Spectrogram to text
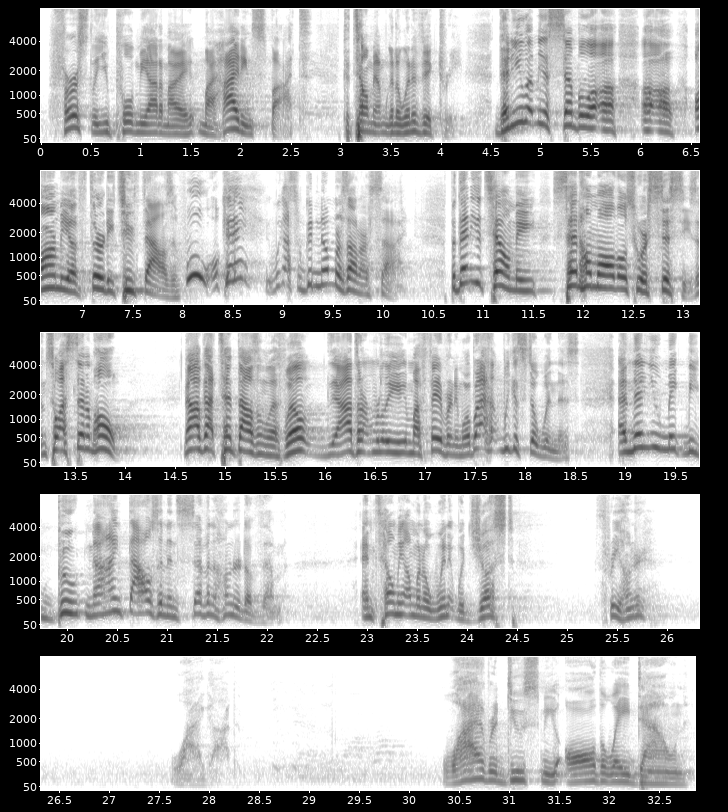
Firstly, you pulled me out of my, my hiding spot to tell me I'm going to win a victory. Then you let me assemble a, a, a army of 32,000. Whoo, okay, we got some good numbers on our side. But then you tell me, send home all those who are sissies. And so I sent them home. Now I've got 10,000 left. Well, the odds aren't really in my favor anymore, but we can still win this. And then you make me boot 9,700 of them and tell me I'm going to win it with just 300? Why, God? Why reduce me all the way down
